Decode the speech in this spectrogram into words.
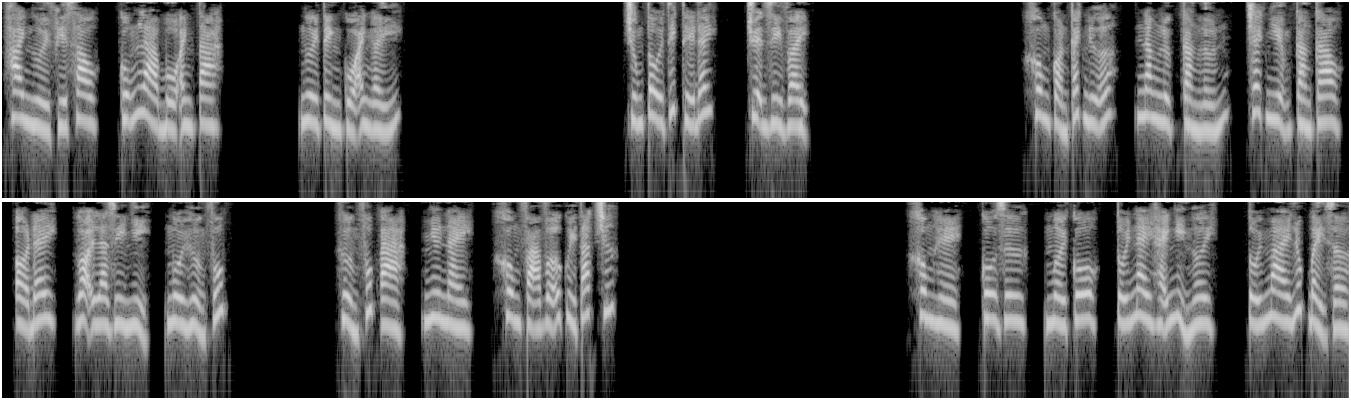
hai người phía sau, cũng là bồ anh ta. Người tình của anh ấy, Chúng tôi thích thế đấy. Chuyện gì vậy? Không còn cách nữa, năng lực càng lớn, trách nhiệm càng cao. Ở đây, gọi là gì nhỉ? Ngồi hưởng phúc. Hưởng phúc à, như này, không phá vỡ quy tắc chứ? Không hề, cô Dư, mời cô, tối nay hãy nghỉ ngơi. Tối mai lúc 7 giờ,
